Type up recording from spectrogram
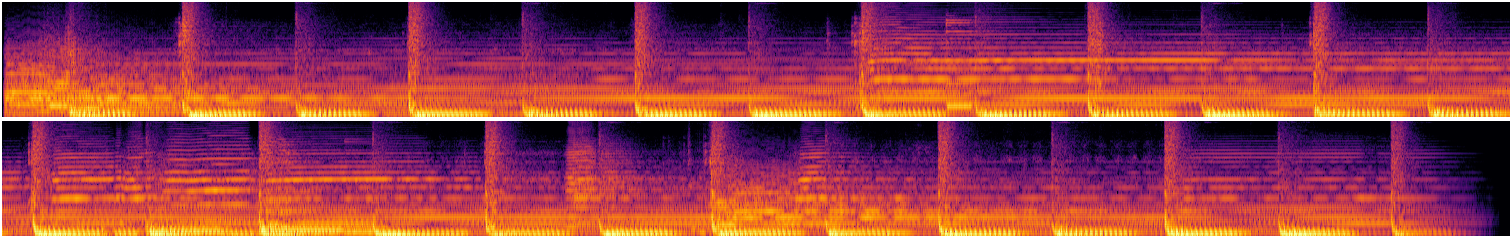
you.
